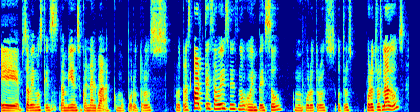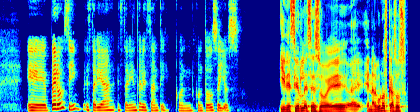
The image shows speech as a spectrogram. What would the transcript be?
eh, sabemos que también su canal va como por otros, por otras partes a veces, ¿no? O empezó como por otros, otros, por otros lados. Eh, pero sí, estaría, estaría interesante con, con todos ellos. Y decirles eso, eh, en algunos casos,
